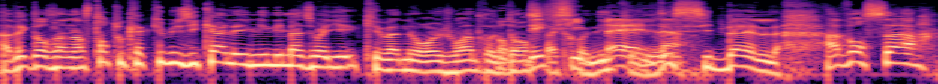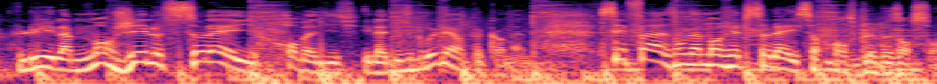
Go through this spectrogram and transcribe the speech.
Avec dans un instant toute l'actu musicale et Émilie Mazoyer qui va nous rejoindre dans sa chronique Décibel. Avant ça, lui, il a mangé le soleil. Oh bah dit, il a dû se brûler un peu quand même. C'est phase, on a mangé le soleil sur France Bleu Besançon.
